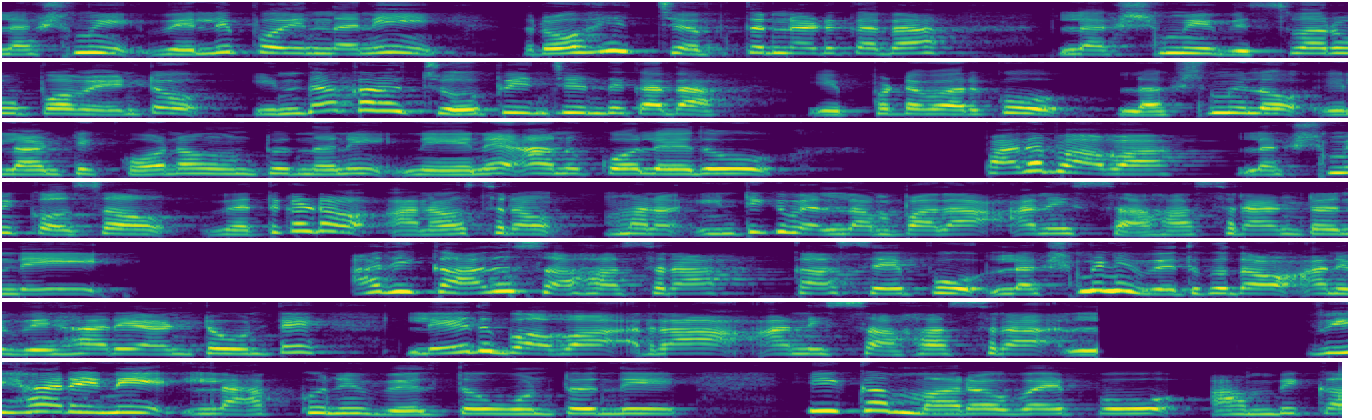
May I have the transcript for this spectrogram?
లక్ష్మి వెళ్ళిపోయిందని రోహిత్ చెప్తున్నాడు కదా. లక్ష్మి విశ్వరూపం ఏంటో ఇందాకలా చూపించింది కదా. ఇప్పటి వరకు లక్ష్మిలో ఇలాంటి కోణం ఉంటుందని నేనే అనుకోలేదు. పద బావా లక్ష్మి కోసం వెతకడం అనవసరం. మనం ఇంటికి వెళ్దాం పదా అని సహస్ర అంటుంది. అది కాదు సహస్ర కాసేపు లక్ష్మిని వెతుకుదాం అని విహారి అంటూ ఉంటే లేదు బావా రా అని సహస్ర విహారిని లాక్కుని వెళ్తూ ఉంటుంది. ఇక మరోవైపు అంబిక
